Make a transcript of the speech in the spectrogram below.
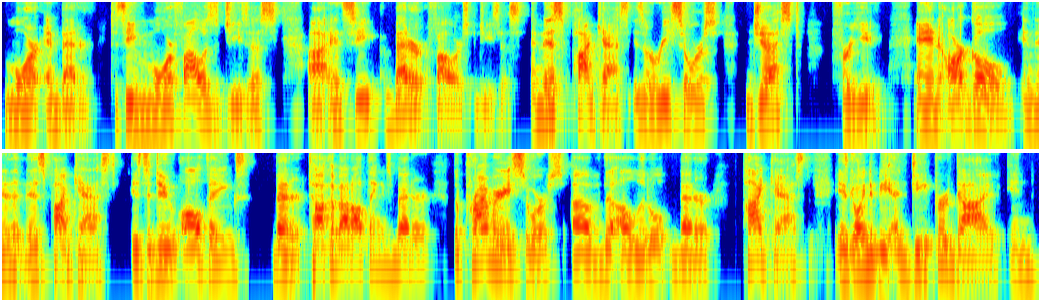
more and better, to see more followers of Jesus uh, and see better followers of Jesus. And this podcast is a resource just for you. And our goal in this podcast is to do all things better, talk about all things better. The primary source of the A Little Better podcast is going to be a deeper dive in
